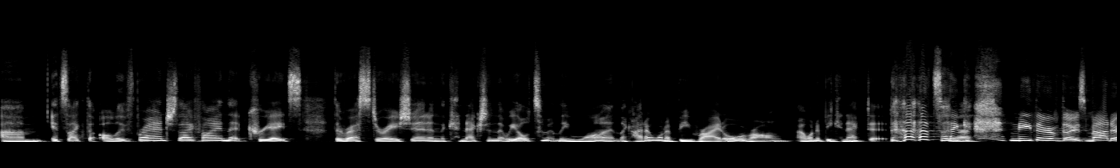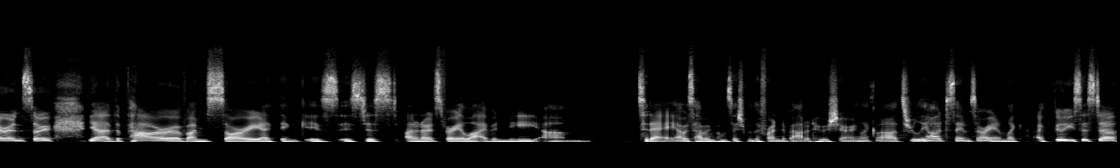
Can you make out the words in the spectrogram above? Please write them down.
um, it's like the olive branch that I find that creates the restoration and the connection that we ultimately want. Like, I don't want to be right or wrong. I want to be mm-hmm. connected. it's like yeah. neither of those matter. And so, yeah, the power of I'm sorry, I think is, is just, I don't know, it's very alive in me. Um, today I was having a conversation with a friend about it who was sharing like, oh, it's really hard to say I'm sorry. And I'm like, I feel you, sister.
